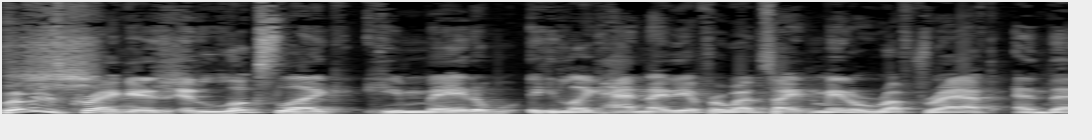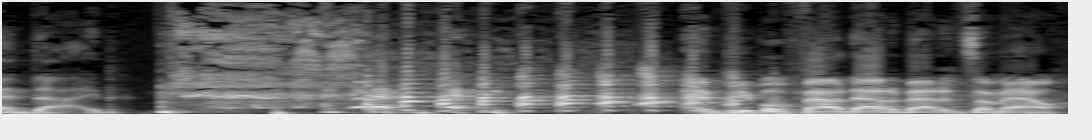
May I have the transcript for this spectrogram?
whoever this Craig is, it looks like he made a he like had an idea for a website and made a rough draft and then died. and people found out about it somehow.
